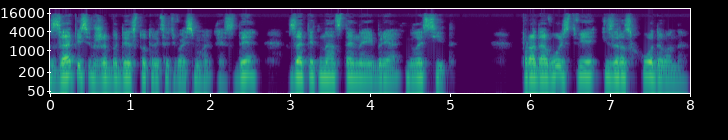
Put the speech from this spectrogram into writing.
Запись в ЖБД 138 СД за 15 ноября гласит Продовольствие израсходовано,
